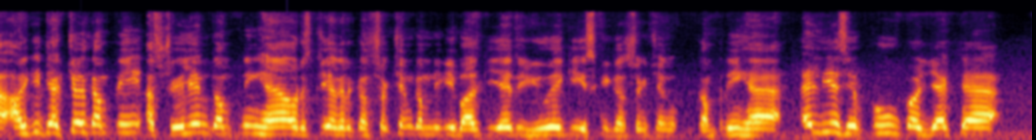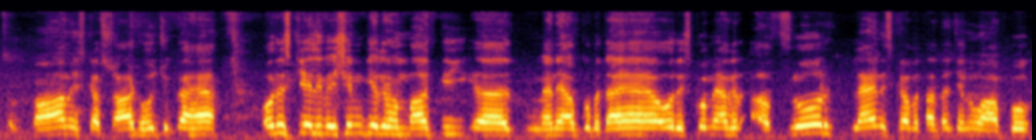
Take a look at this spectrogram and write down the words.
आर्किटेक्चर कंपनी ऑस्ट्रेलियन कंपनी है और इसकी अगर कंस्ट्रक्शन कंपनी की बात की जाए तो यूए की इसकी कंस्ट्रक्शन कंपनी है। एल अप्रूव प्रोजेक्ट है काम इसका स्टार्ट हो चुका है और इसकी एलिवेशन की अगर हम बात की आ, मैंने आपको बताया है और इसको मैं अगर फ्लोर प्लान इसका बताता चलूँ आपको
